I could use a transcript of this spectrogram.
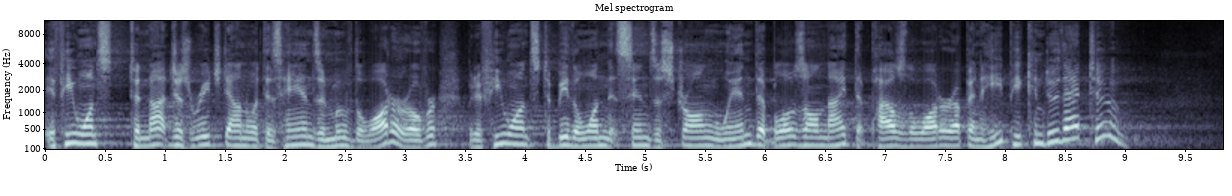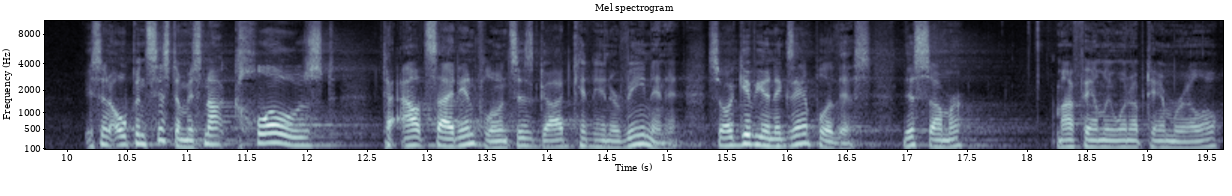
if he wants to not just reach down with his hands and move the water over, but if he wants to be the one that sends a strong wind that blows all night that piles the water up in a heap, he can do that too. It's an open system, it's not closed to outside influences, God can intervene in it. So I'll give you an example of this. This summer, my family went up to Amarillo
